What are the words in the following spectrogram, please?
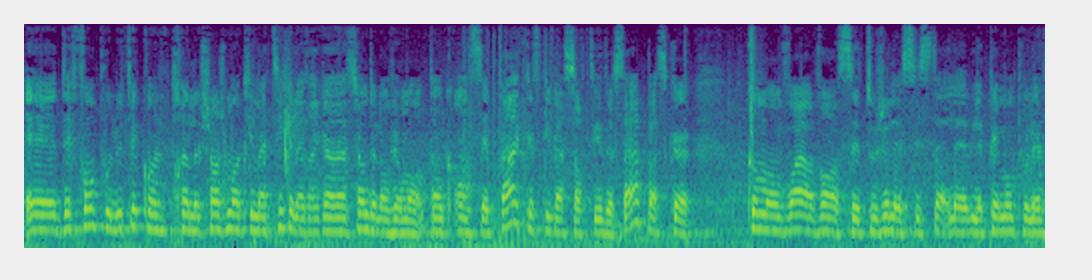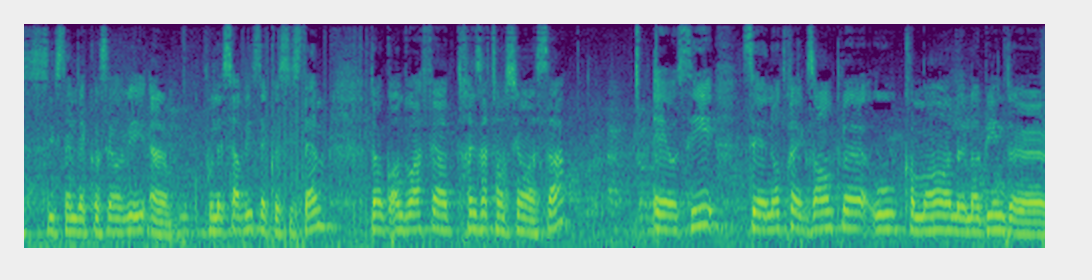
et des fonds pour lutter contre le changement climatique et la dégradation de l'environnement. Donc on ne sait pas qu'est-ce qui va sortir de ça parce que comme on voit avant, c'est toujours les, paiements pour les pour les services écosystèmes. Donc, on doit faire très attention à ça. Et aussi, c'est un autre exemple où comment le lobbying de,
